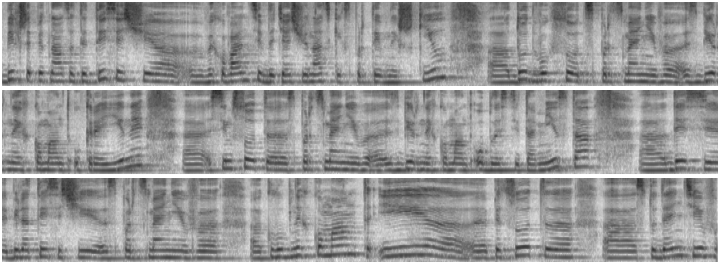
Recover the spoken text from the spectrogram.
більше 15 тисяч е, вихованців дитячо-юнацьких спортивних шкіл, е, до 200 спортсменів збірних команд України, е, 700 спортсменів збірних команд області та міста, десь біля тисячі спортсменів клубних команд і е, 500 е, студентів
